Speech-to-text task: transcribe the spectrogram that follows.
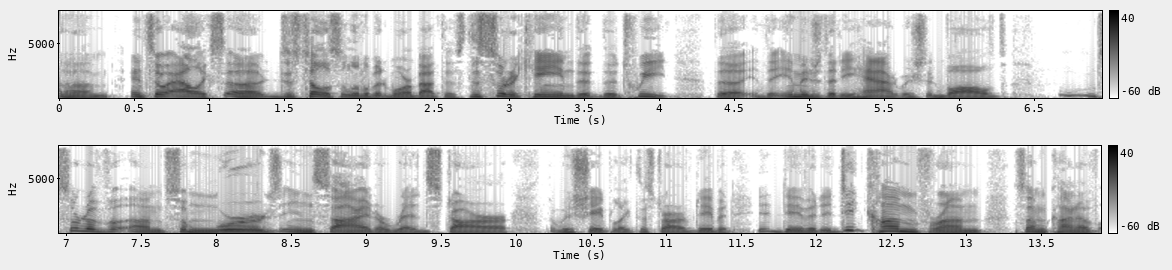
Um, and so, Alex, uh, just tell us a little bit more about this. This sort of came the the tweet, the the image that he had, which involved sort of um, some words inside a red star that was shaped like the Star of David. It, David, it did come from some kind of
